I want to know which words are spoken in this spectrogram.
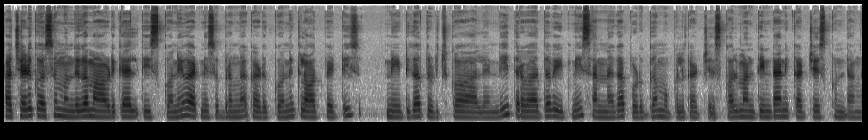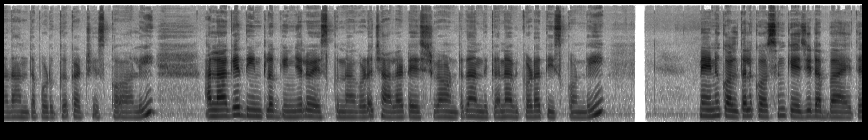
పచ్చడి కోసం ముందుగా మామిడికాయలు తీసుకొని వాటిని శుభ్రంగా కడుక్కొని క్లాత్ పెట్టి నీట్గా తుడుచుకోవాలండి. తర్వాత వీటిని సన్నగా పొడుగ్గా ముక్కలు కట్ చేసుకోవాలి. మనం తినడానికి కట్ చేసుకుంటాం కదా అంత పొడుగ్గా కట్ చేసుకోవాలి. అలాగే దీంట్లో గింజలు వేసుకున్నా కూడా చాలా టేస్ట్గా ఉంటుంది. అందుకని అవి కూడా తీసుకోండి. నేను కొలతల కోసం కేజీ డబ్బా అయితే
